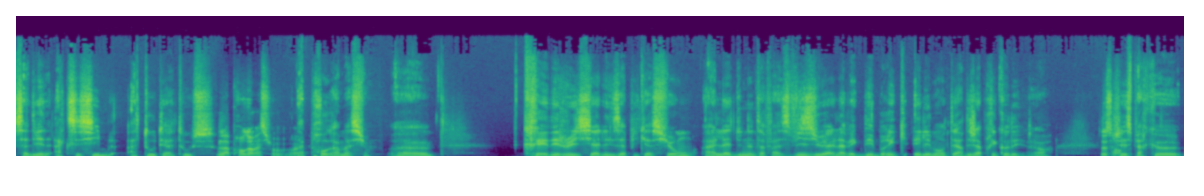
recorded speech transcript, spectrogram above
ça devienne accessible à toutes et à tous. La programmation. ouais. La programmation. Euh, créer des logiciels et des applications à l'aide d'une interface visuelle avec des briques élémentaires déjà précodées. Alors. J'espère que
